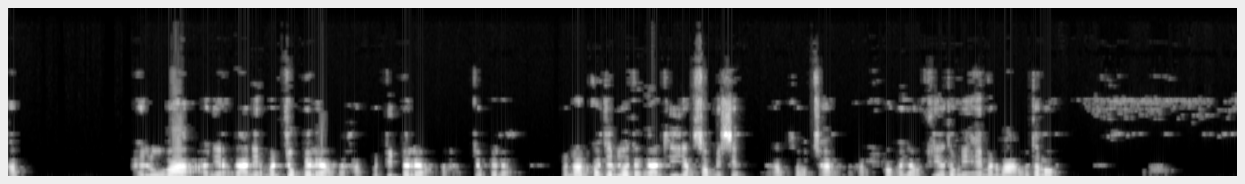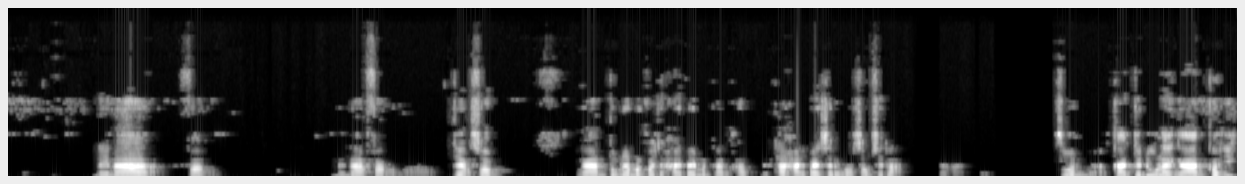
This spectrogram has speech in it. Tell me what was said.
ครับ ให้รู้ว่าอันนี้งานเนี้ยมันจบไปแล้วนะครับ มันปิดไปแล้วจบไปแล้วดังนั้นก็จะเหลือแต่งานที่ยังซ่อมไม่เสร็จนะครับสำหรับช่างนะครับก็พยายามเคลียร์ตรงนี้ให้มันว่างไว้ตลอด ในหน้าฝั่ง ในหน้าฝั่งแจ้งซ่อม งานตรงนั้นมันก็จะหายไปเหมือนกันครับ ถ้าหายไปแสดงว่าซ่อมเสร็จละนะครับส่วนการจะดูรายงานก็อีก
